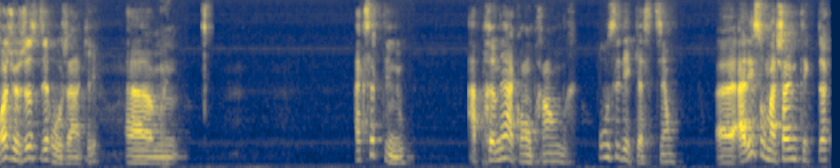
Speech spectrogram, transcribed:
Moi, je veux juste dire aux gens, OK? euh, Acceptez-nous. Apprenez à comprendre. Posez des questions. Euh, allez sur ma chaîne TikTok.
